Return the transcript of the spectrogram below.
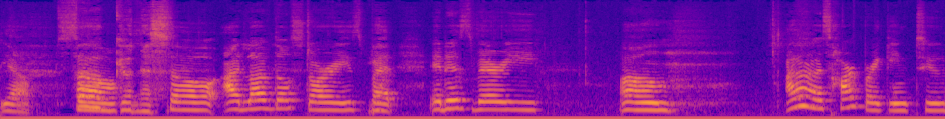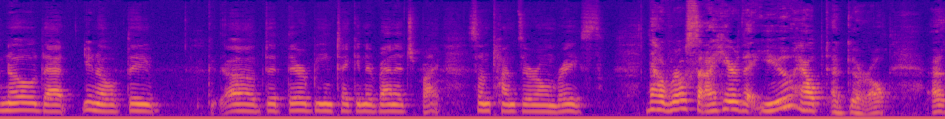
Yeah. So, Oh, goodness. So I love those stories, but it is very, um, I don't know. It's heartbreaking to know that you know they uh, that they're being taken advantage by sometimes their own race. Now, Rosa, I hear that you helped a girl, a,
